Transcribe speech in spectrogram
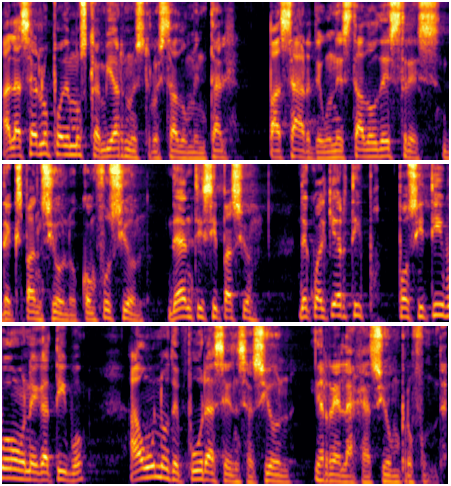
Al hacerlo podemos cambiar nuestro estado mental pasar de un estado de estrés, de expansión o confusión, de anticipación, de cualquier tipo, positivo o negativo, a uno de pura sensación y relajación profunda.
